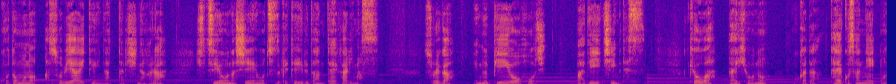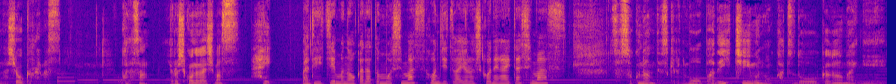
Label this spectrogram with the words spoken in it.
子供の遊び相手になったりしながら必要な支援を続けている団体があります。それが NPO 法人バディチームです。今日は代表の岡田妙子さんにお話を伺います。岡田さん、よろしくお願いします。はい。バディチームの岡田と申します。本日はよろしくお願いいたします。早速なんですけれども、バディチームの活動を伺う前に、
